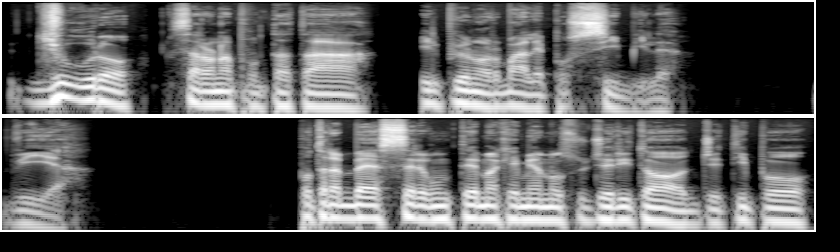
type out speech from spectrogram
giuro, sarà una puntata il più normale possibile. Via potrebbe essere un tema che mi hanno suggerito oggi, tipo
